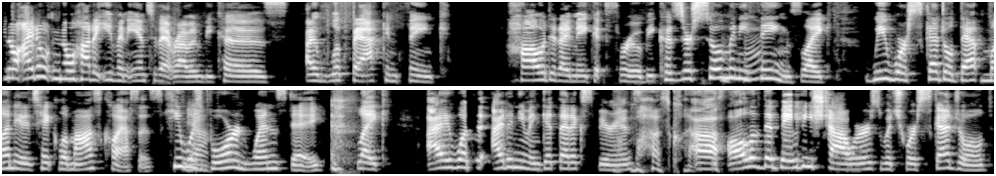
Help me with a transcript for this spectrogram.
You know, I don't know how to even answer that, Robin, because I look back and think, how did I make it through? Because there's so many Mhm. things. Like we were scheduled that Monday to take Lamaze classes. He was Yeah. born Wednesday. like I was, I didn't even get that experience. Class, Uh, all of the baby showers, which were scheduled,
